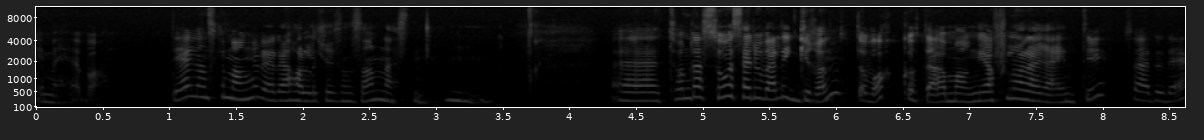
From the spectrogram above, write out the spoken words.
i Meheba. Det er ganske mange, det. Det er halve Kristiansand, nesten. Mm. Eh, som dere så, så er det jo veldig grønt og vakkert der. mange, Iallfall når det er regntid. så er det det.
